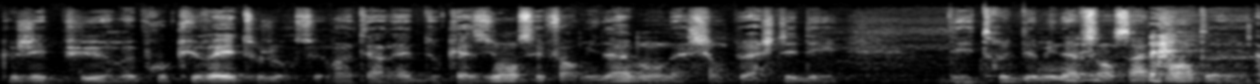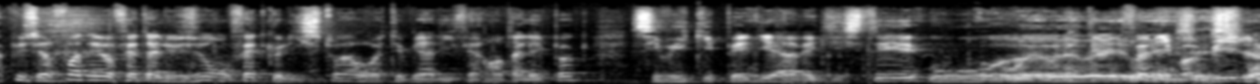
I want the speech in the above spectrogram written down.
que j'ai pu me procurer toujours sur Internet d'occasion. C'est formidable. On a, si on peut acheter des, des trucs de 1950. Euh. À plusieurs fois, d'ailleurs, vous faites allusion au fait que l'histoire aurait été bien différente à l'époque si Wikipédia avait existé ou euh, la téléphonie mobile.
